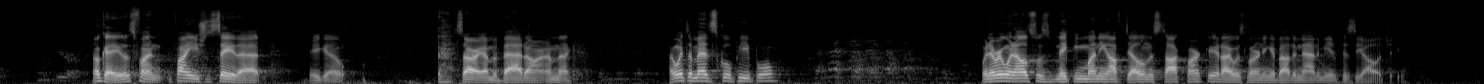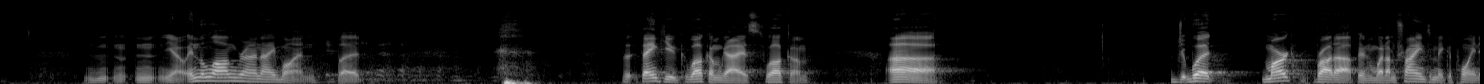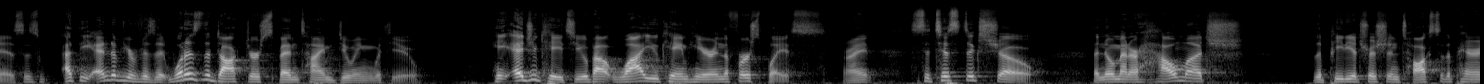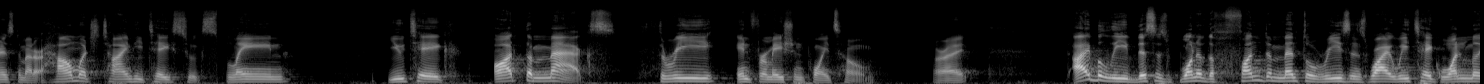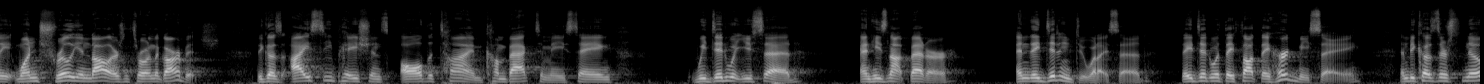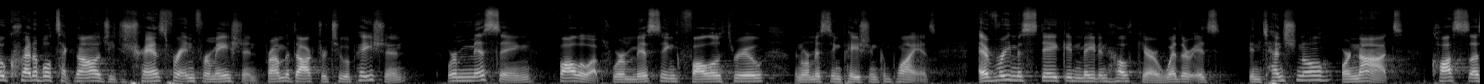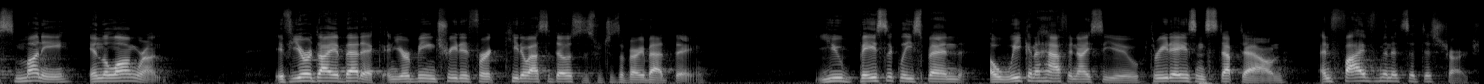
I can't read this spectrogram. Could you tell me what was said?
Zero. Okay, that's fine. Fine, you should say that. There you go. Sorry, I'm a bad arm. I'm like, I went to med school, people. When everyone else was making money off Dell in the stock market, I was learning about anatomy and physiology. you know, in the long run, I won, but thank you. Welcome, guys. Welcome. Uh, what Mark brought up, and what I'm trying to make a point is, is at the end of your visit, what does the doctor spend time doing with you? He educates you about why you came here in the first place, right? Statistics show that no matter how much the pediatrician talks to the parents, no matter how much time he takes to explain you take, at the max, three information points home. All right? I believe this is one of the fundamental reasons why we take $1, million, $1 trillion and throw in the garbage. Because I see patients all the time come back to me saying, We did what you said, and he's not better. And they didn't do what I said. They did what they thought they heard me say. And because there's no credible technology to transfer information from a doctor to a patient, we're missing follow ups, we're missing follow through, and we're missing patient compliance. Every mistake made in healthcare, whether it's intentional or not, costs us money in the long run. If you're a diabetic and you're being treated for ketoacidosis, which is a very bad thing, you basically spend a week and a half in ICU, three days in step down, and five minutes at discharge.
